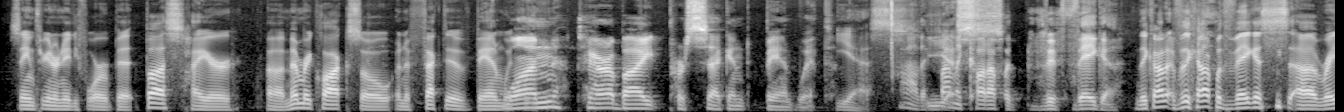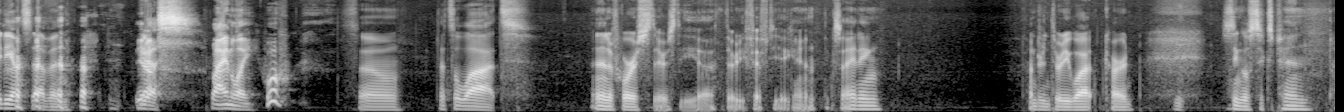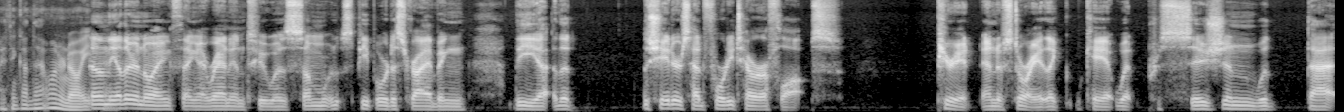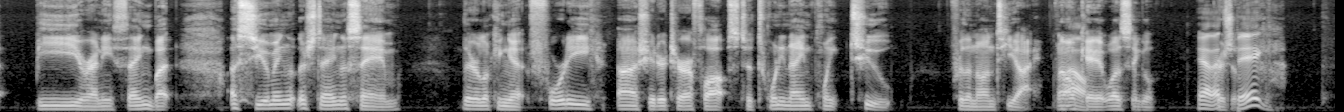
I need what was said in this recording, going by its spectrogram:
Same 384 bit bus, higher uh, memory clock, so an effective bandwidth. One terabyte per second bandwidth. Yes. Ah, they finally Yes. caught up with v- Vega. They caught up, they caught up with Vegas uh, Radeon 7. Yes, finally. Whew. So that's a lot. And then, of course, there's the uh, 3050 again. Exciting. 130 watt card. Single six pin, I think, on that one, or no? Eight And then the other annoying thing I ran into was some people were describing the uh, the the shaders had 40 teraflops. Period. End of story. Like, okay, at what precision would that be or anything? But assuming that they're staying the same, they're looking at 40 uh, shader teraflops to 29.2 for the non TI. Wow. Okay, it was single. yeah, that's version. big.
